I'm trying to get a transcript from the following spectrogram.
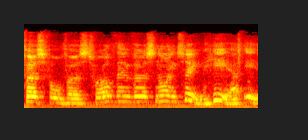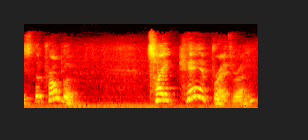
First of all, verse 12, then verse 19. Here is the problem. Take care, brethren,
